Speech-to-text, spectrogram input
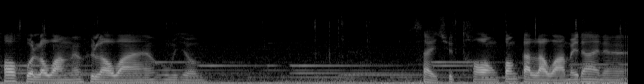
ข้อควรระวังนะคือลาวาครับคุณผู้ชม ใส่ชุดทองป้องกันลาวาไม่ได้นะฮะ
